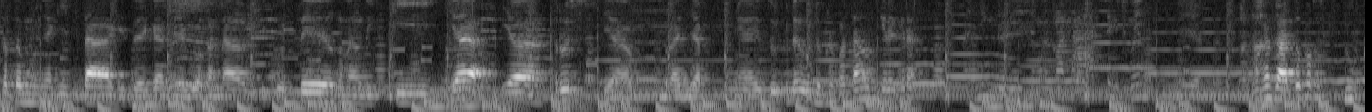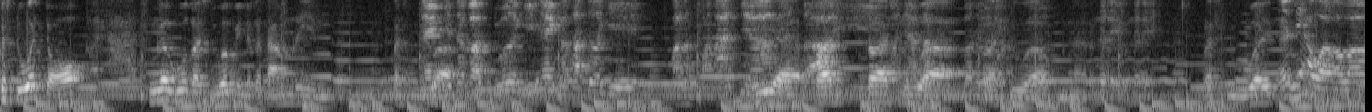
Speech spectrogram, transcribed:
ketemunya kita gitu ya kan ya gue kenal si Kutil kenal Diki ya ya terus ya beranjaknya itu udah udah berapa tahun kira-kira anjing dari SMA kelas 1 gitu men Iya. Kelas satu. satu apa kelas du- kelas dua cok kelas enggak gue kelas dua pindah ke Tamrin kelas dua. Eh kita kelas 2 lagi, eh kelas 1 lagi panas-panasnya iya biasa, kelas kelas dua kelas dua benar. 1 bener ya bener ya kelas dua itu. Berarti awal-awal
